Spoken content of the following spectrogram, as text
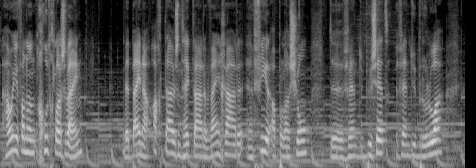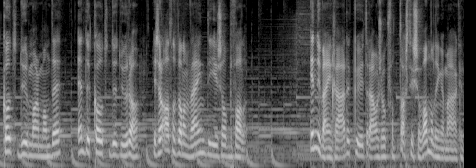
Hou je van een goed glas wijn? Met bijna 8000 hectare wijngaarden en vier appellations, de Vin du Buzet, Vin du Brulois, Côte du Marmandais en de Côte de Duras, is er altijd wel een wijn die je zal bevallen. In de wijngaarden kun je trouwens ook fantastische wandelingen maken.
